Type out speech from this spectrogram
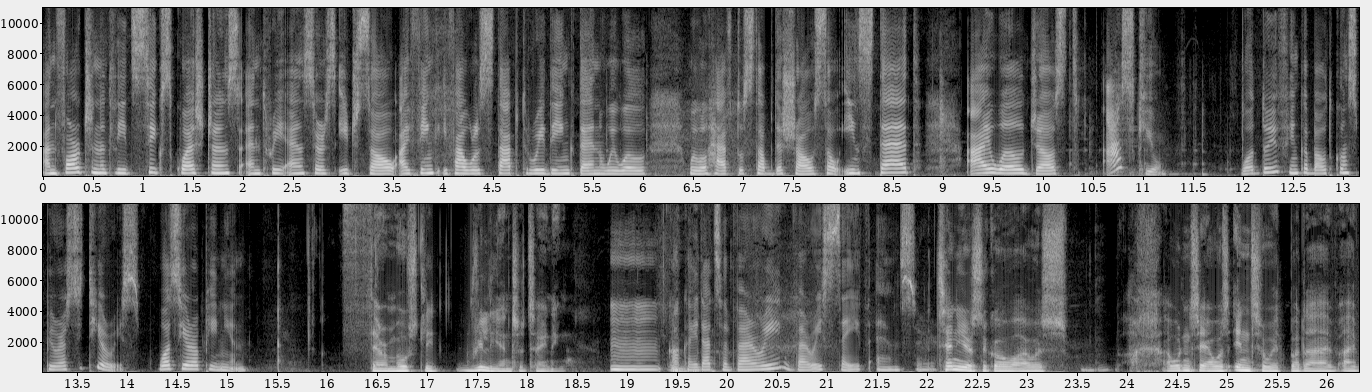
Unfortunately, it's six questions and three answers each. So I think if I will stop reading, then we will we will have to stop the show. So instead, I will just ask you, what do you think about conspiracy theories? What's your opinion? They're mostly really entertaining. Mm, Okay, that's a very very safe answer. 10 years ago, I was, I wouldn't say I was into it, but I I,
